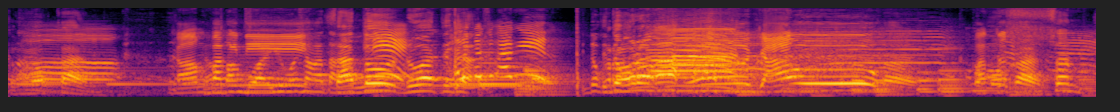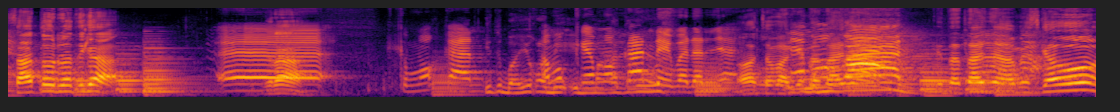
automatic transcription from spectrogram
kemokan. Gampang, Gampang ini. Tahu. Satu, dua, tiga. masuk angin. Itu kerokan. Oh, jauh. Kemokan. Pantesan. Satu, dua, tiga. Gerah. Eh, kemokan. Itu Bayu kalau Kamu kemokan deh badannya. Oh, coba kita Kemokan. tanya. Kita tanya, Miss Gaul.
